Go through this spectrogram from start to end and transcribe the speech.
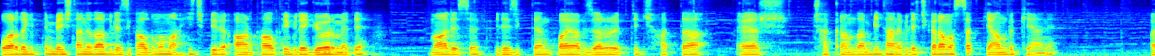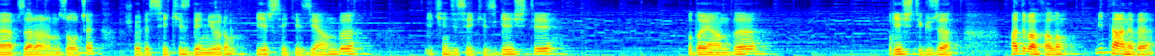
Bu arada gittim 5 tane daha bilezik aldım ama hiçbiri artı 6'yı bile görmedi. Maalesef bilezikten bayağı bir zarar ettik. Hatta eğer çakramdan bir tane bile çıkaramazsak yandık yani. Bayağı bir zararımız olacak. Şöyle 8 deniyorum. 1 8 yandı. İkinci 8 geçti. Bu da yandı. Geçti güzel. Hadi bakalım. Bir tane be.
